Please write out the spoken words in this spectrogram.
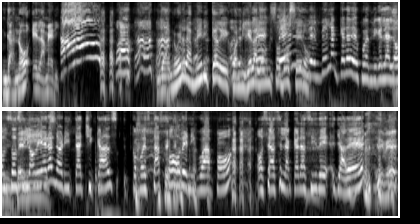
ganó el América. ¡Ah! Ganó el América de Juan Miguel Alonso ve- 2-0. Ve, ve la cara de Juan Miguel Alonso. Sí, si lo vieran ahorita, chicas, como está joven y guapo, o sea, hace la cara así de, ¿ya ven? Sí, ve,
